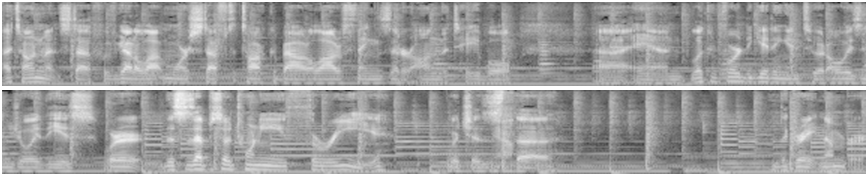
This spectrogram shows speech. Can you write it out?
atonement stuff. We've got a lot more stuff to talk about, a lot of things that are on the table. Uh, and looking forward to getting into it. Always enjoy these. Where this is episode 23, which is yeah. the the great number.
